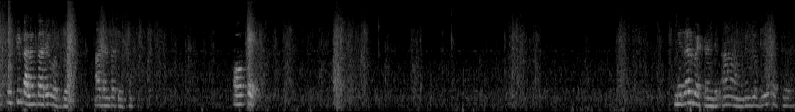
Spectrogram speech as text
సిక్స్ ఫిఫ్టీ కలంకారీ వద్దు. అదంతా తీసాం ఓకే. మిర్రర్ పెట్టండి. దీంట్లో బ్లూ పెట్టలేదు.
